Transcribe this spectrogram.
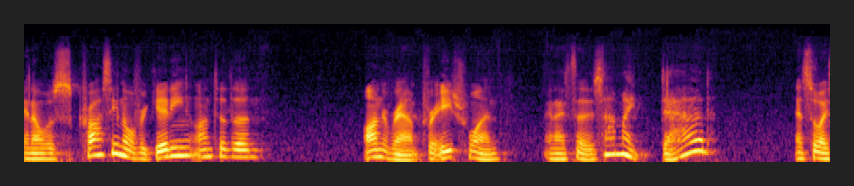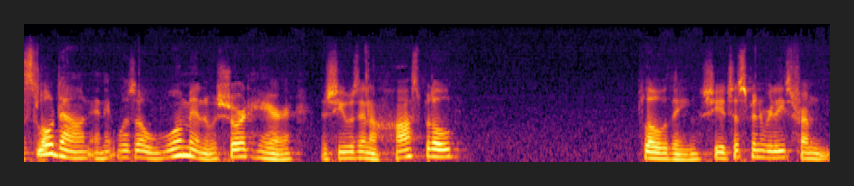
and I was crossing over, getting onto the on ramp for H1, and I said, "Is that my dad?" And so I slowed down, and it was a woman with short hair, and she was in a hospital clothing. She had just been released from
